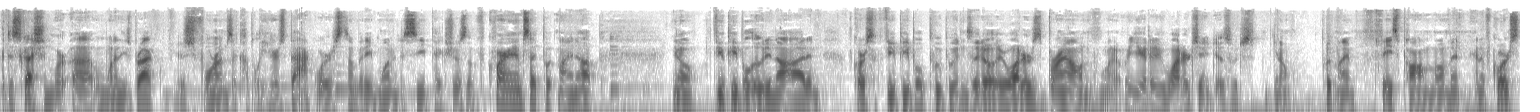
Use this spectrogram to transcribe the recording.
a discussion where uh, on one of these brackish forums a couple years back where somebody wanted to see pictures of aquariums. I put mine up. You know, a few people oohed and awed, and of course, a few people poo pooed and said, "Oh, your water is brown. You got to do water changes," which you know put my face palm moment. And of course,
